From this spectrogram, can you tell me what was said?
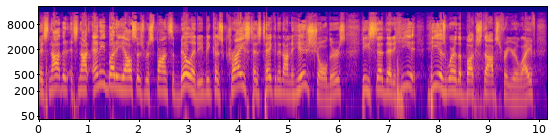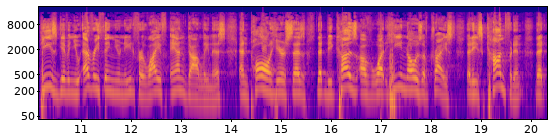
It's not that it's not anybody else's responsibility because Christ has taken it on his shoulders. He said that he he is where the buck stops for your life. He's given you everything you need for life and godliness. And Paul here says that because of what he knows of Christ that he's confident that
